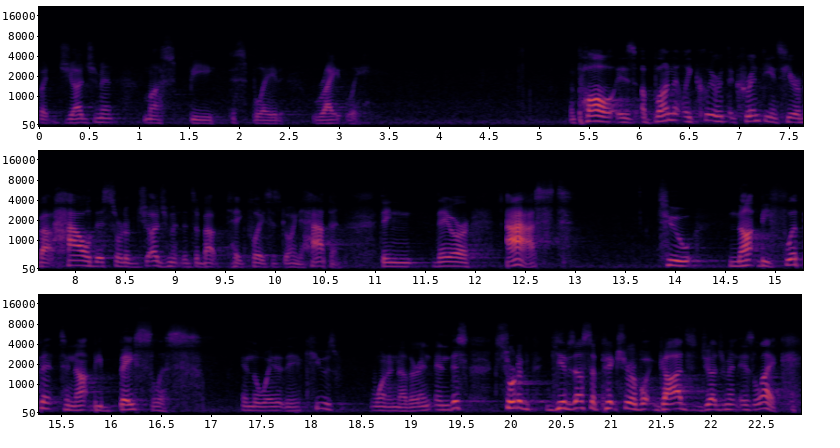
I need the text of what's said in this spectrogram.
but judgment must be displayed rightly. And Paul is abundantly clear with the Corinthians here about how this sort of judgment that's about to take place is going to happen. They, they are asked to not be flippant, to not be baseless in the way that they accuse one another. And, and this sort of gives us a picture of what God's judgment is like.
